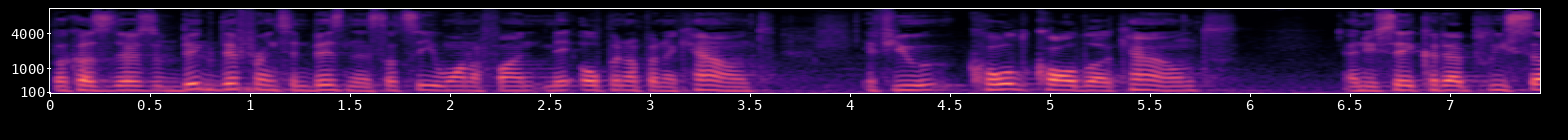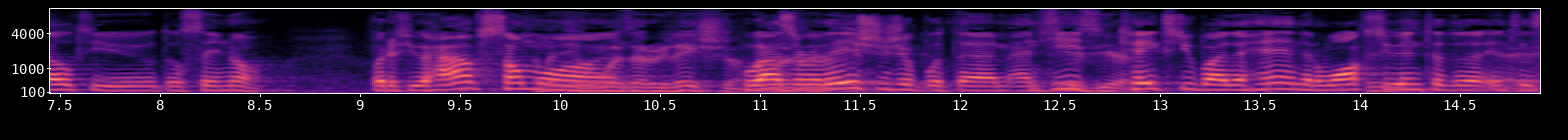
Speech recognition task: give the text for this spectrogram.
because there's a big difference in business. Let's say you want to find open up an account, if you cold call the account and you say, "Could I please sell to you?" They'll say no. But if you have someone who has a relation, who has a who has a- relationship with them, and he easier. takes you by the hand and walks you into the Yeah, into the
